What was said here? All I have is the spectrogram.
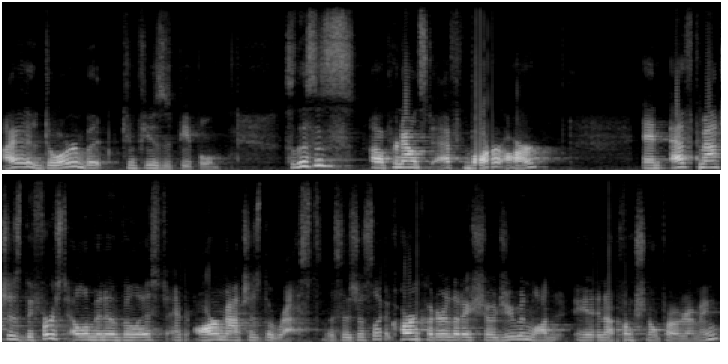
I adore but confuses people. So this is uh, pronounced F bar R, and F matches the first element of the list, and R matches the rest. This is just like car and cdr that I showed you in, in uh, functional programming.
